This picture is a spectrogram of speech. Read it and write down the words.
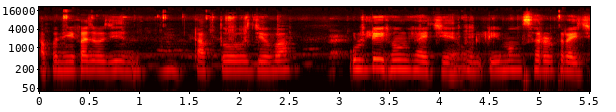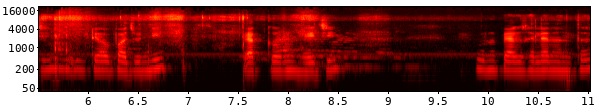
आपण एकाच बाजी टाकतो जेव्हा उलटी घेऊन घ्यायची. आहे उलटी मग सरळ करायची. उलट्या बाजूंनी पॅक करून घ्यायची. पूर्ण पॅक झाल्यानंतर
